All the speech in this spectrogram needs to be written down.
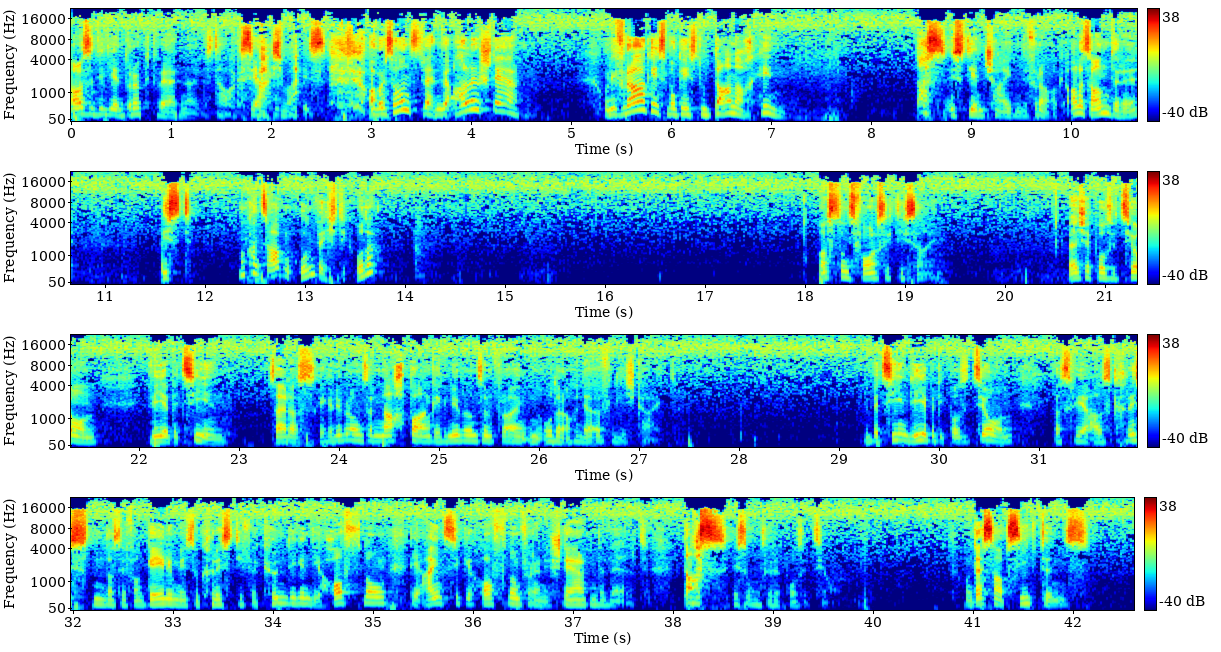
Außer die, die entrückt werden eines Tages. Ja, ich weiß. Aber sonst werden wir alle sterben. Und die Frage ist, wo gehst du danach hin? Das ist die entscheidende Frage. Alles andere ist, man kann sagen, unwichtig, oder? Lasst uns vorsichtig sein. Welche Position wir beziehen, sei das gegenüber unseren Nachbarn, gegenüber unseren Freunden oder auch in der Öffentlichkeit. Wir beziehen lieber die Position, dass wir als Christen das Evangelium Jesu Christi verkündigen, die Hoffnung, die einzige Hoffnung für eine sterbende Welt. Das ist unsere Position. Und deshalb siebtens,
